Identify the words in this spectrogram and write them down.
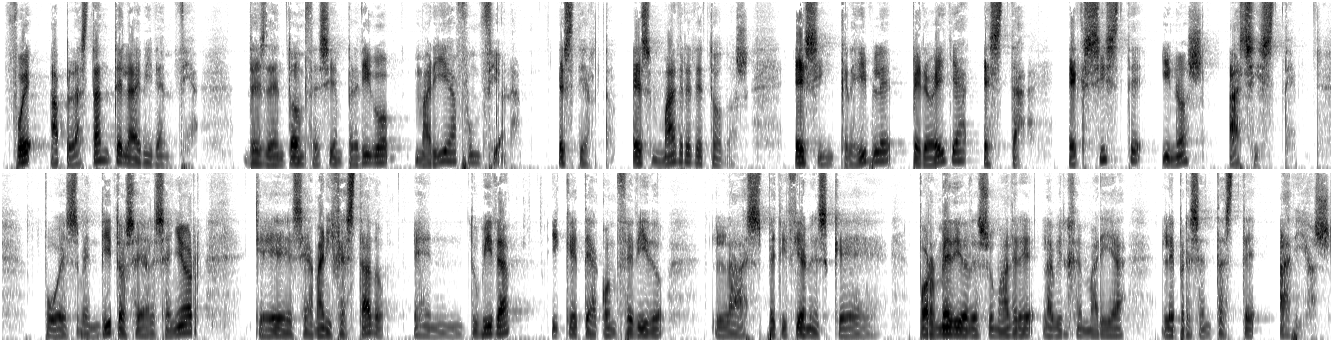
Fue aplastante la evidencia. Desde entonces siempre digo, María funciona. Es cierto, es madre de todos. Es increíble, pero ella está, existe y nos asiste. Pues bendito sea el Señor que se ha manifestado en tu vida y que te ha concedido las peticiones que por medio de su madre, la Virgen María, le presentaste a Dios.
